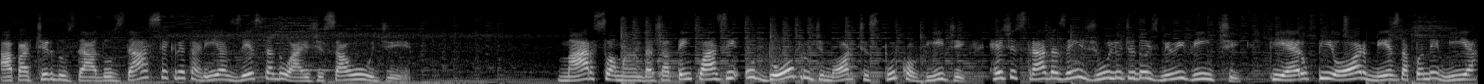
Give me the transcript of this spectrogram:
a partir dos dados das secretarias estaduais de saúde. Março, Amanda, já tem quase o dobro de mortes por Covid registradas em julho de 2020, que era o pior mês da pandemia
